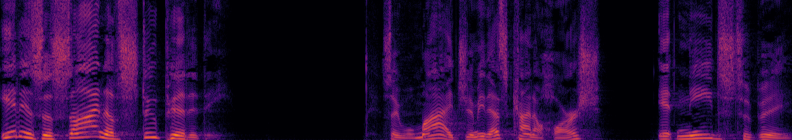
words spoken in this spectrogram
It is a sign of stupidity. say, well, my, Jimmy, that's kind of harsh. It needs to be.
